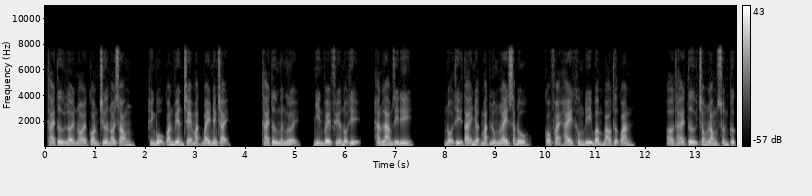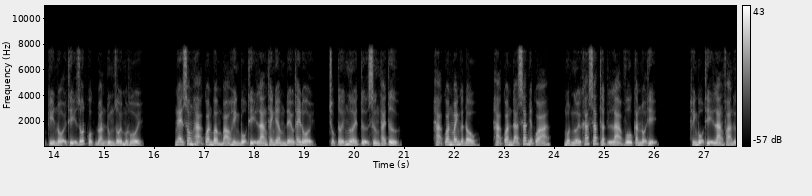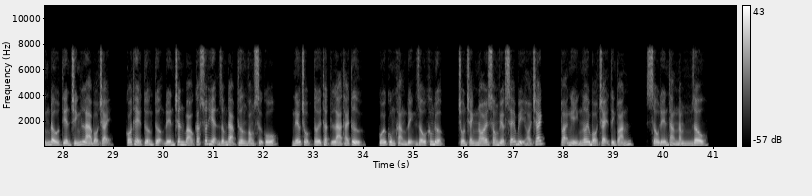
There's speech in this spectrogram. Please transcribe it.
Thái tử lời nói còn chưa nói xong, hình bộ quan viên che mặt bay nhanh chạy. Thái tử ngẩn người, nhìn về phía nội thị, hắn làm gì đi? Nội thị tái nhợt mặt lung lay sắp đổ, có phải hay không đi bẩm báo thượng quan? Ở thái tử trong lòng xuẩn cực kỳ nội thị rốt cuộc đoán đúng rồi một hồi. Nghe xong hạ quan bẩm báo hình bộ thị lang thanh âm đều thay đổi, chụp tới người tự xưng thái tử. Hạ quan mánh gật đầu, hạ quan đã xác nhận quá, một người khác xác thật là vô căn nội thị. Hình bộ thị lang phản ứng đầu tiên chính là bỏ chạy, có thể tưởng tượng đến chân bảo các xuất hiện dẫm đạp thương vong sự cố, nếu trộm tới thật là thái tử, cuối cùng khẳng định giấu không được, trốn tránh nói xong việc sẽ bị hỏi trách, toại nghỉ ngơi bỏ chạy tính toán, sầu đến thẳng năm dâu.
